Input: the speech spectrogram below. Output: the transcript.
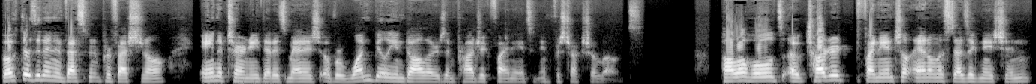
both as an investment professional and attorney that has managed over $1 billion in project finance and infrastructure loans. Paulo holds a Chartered Financial Analyst designation,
